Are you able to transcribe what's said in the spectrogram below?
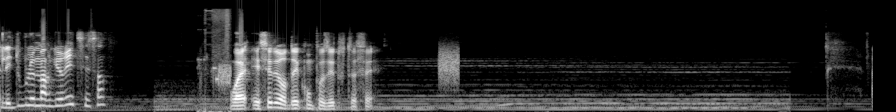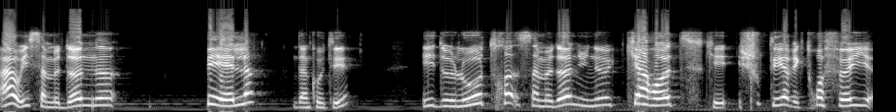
les doubles marguerites, c'est ça? Ouais, essaie de redécomposer tout à fait. Ah oui, ça me donne PL d'un côté. Et de l'autre, ça me donne une carotte qui est shootée avec trois feuilles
